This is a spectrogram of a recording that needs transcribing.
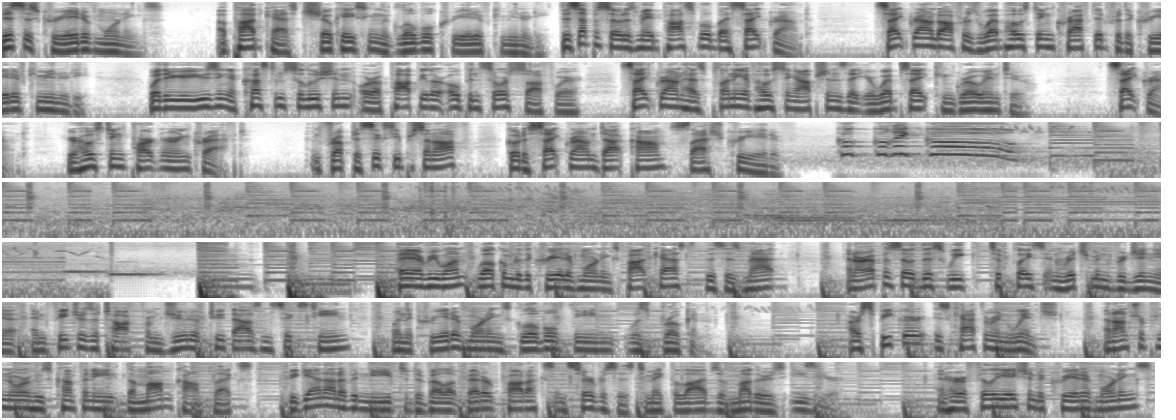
This is Creative Mornings, a podcast showcasing the global creative community. This episode is made possible by SiteGround. SiteGround offers web hosting crafted for the creative community. Whether you're using a custom solution or a popular open source software, SiteGround has plenty of hosting options that your website can grow into. SiteGround, your hosting partner in craft. And for up to 60% off, go to siteground.com/creative. Cocorico! Hey everyone, welcome to the Creative Mornings podcast. This is Matt, and our episode this week took place in Richmond, Virginia, and features a talk from June of 2016 when the Creative Mornings global theme was broken. Our speaker is Katherine Wintsch, an entrepreneur whose company, The Mom Complex, began out of a need to develop better products and services to make the lives of mothers easier. And her affiliation to Creative Mornings?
